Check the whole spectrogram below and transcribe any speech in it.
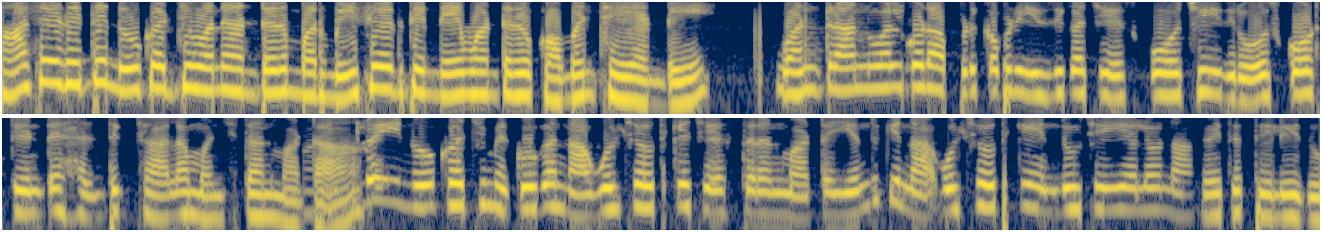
మా సైడ్ అయితే నూకజ్యం అని అంటారు. మరి మీ సైడ్ దీన్ని ఏమంటారో కామెంట్ చేయండి. వంట రాని వాళ్ళు కూడా అప్పటికప్పుడు ఈజీగా చేసుకోవచ్చు. ఇది రోజు కూడా తింటే హెల్త్కి చాలా మంచిది అనమాట ఈ నూకజ్యం ఎక్కువగా నాగుల చవితికే చేస్తారనమాట ఎందుకు ఈ నాగుల చవితికి ఎందుకు చేయాలో నాకైతే తెలియదు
